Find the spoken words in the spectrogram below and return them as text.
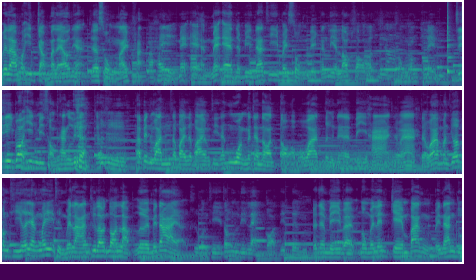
เวลาพ่ออินกลับมาแล้วเนี่ยจะส่งไม้ผัดมาให้แม่แอนแม่แอนจะมีหน้าที่ไปส่งเด็กนักเรียนรอบสองก็คือส่งน้องเกรนจริงๆพ่ออินมีสองทางเลือกก็คือ ถ้าเป็นวันสบายๆบางทีถ้าง่วงก็จะนอนต่อ เพราะว่าตื่นตั้งแต่ตีห้าใช่ไหมแต่ว่ามันก็บางทีก็ยังไม่ถึงเวลาคือเรานอนหลับเลยไม่ได้อะคือบางทีต้องรีแลกซ์ก่อนนิดนึง ก็จะมีแบบลงไปเล่นเกมบ้าง ไปนั่งดู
